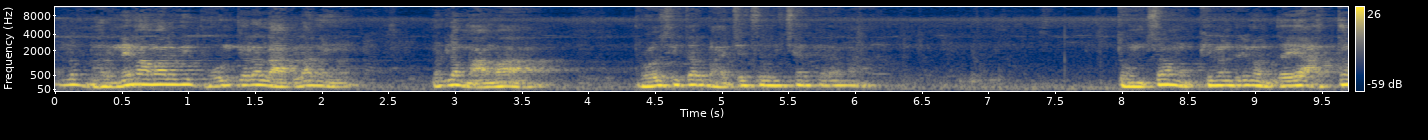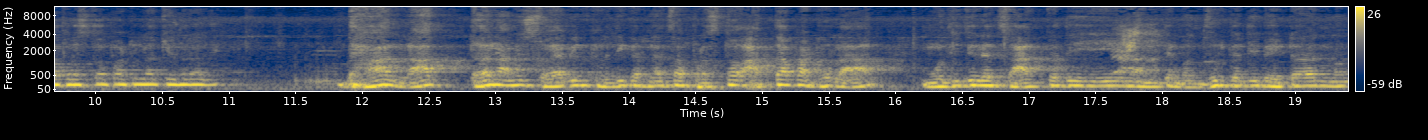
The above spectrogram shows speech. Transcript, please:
म्हटलं भरणे मामाला मी फोन केला लागला नाही. म्हटलं मामा थोडीशी तर भाषेचा विचार करा ना. तुमचा मुख्यमंत्री म्हणतोय आत्ता प्रस्ताव पाठवला केंद्राने. दहा लाख टन आम्ही सोयाबीन खरेदी करण्याचा प्रस्ताव आता पाठवला. मोदीजीला चाक कधी येईल आणि ते मंजूर कधी भेटन मग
